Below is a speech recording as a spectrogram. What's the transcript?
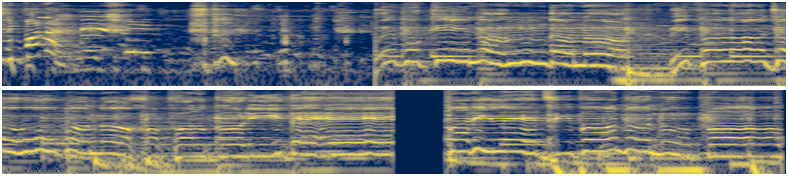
নাই বকী নন্দন বিফল যৌৱন সফল কৰি দে। পাৰিলে জীৱন অনুপম।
